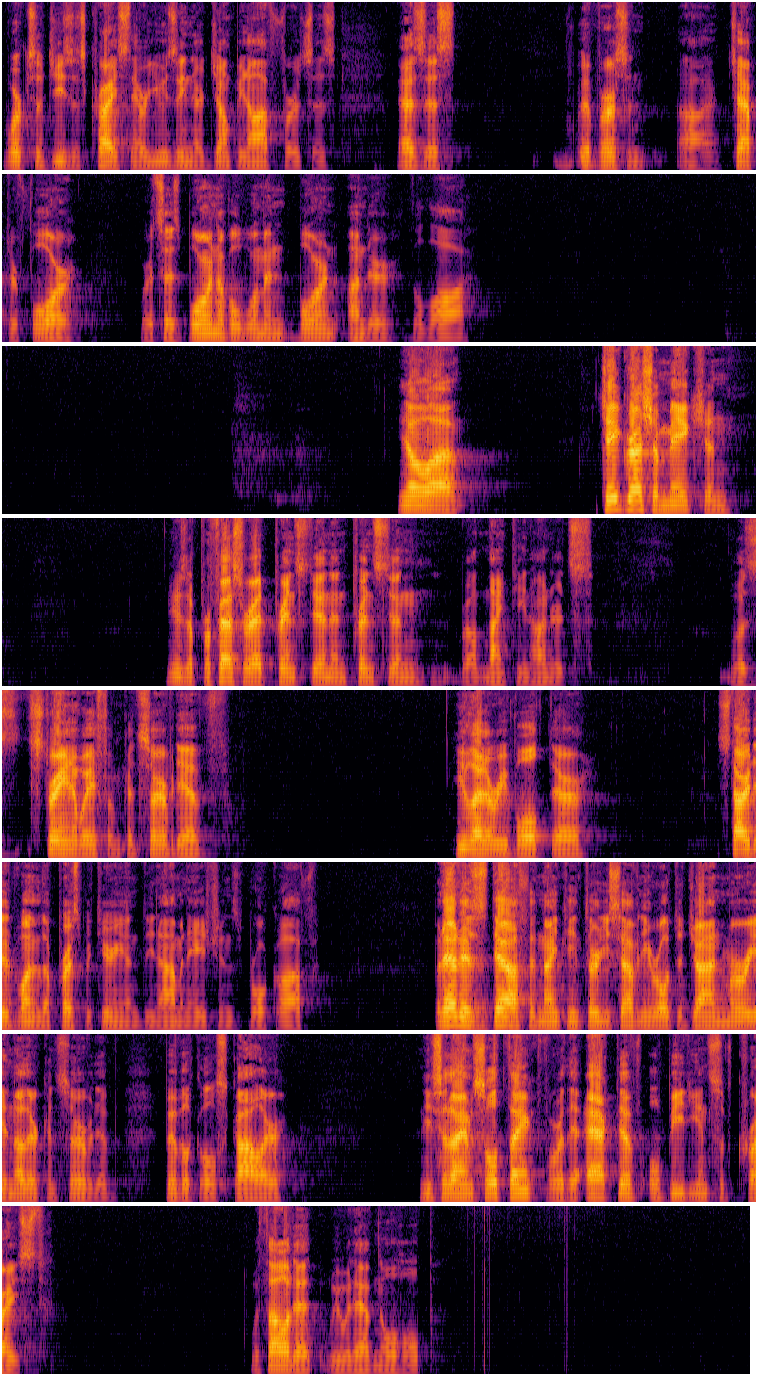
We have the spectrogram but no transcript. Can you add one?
works of Jesus Christ. They were using their jumping off verses as this verse in uh, chapter 4 where it says, Born of a woman born under the law. You know, uh, J. Gresham Machen, he was a professor at Princeton, and Princeton, well, 1900s, was straying away from conservative. He led a revolt there, started one of the Presbyterian denominations, broke off. But at his death in 1937, he wrote to John Murray, another conservative biblical scholar. And he said, I am so thankful for the active obedience of Christ. Without it, we would have no hope.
